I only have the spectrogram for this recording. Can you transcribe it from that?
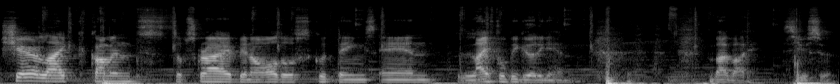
share, like, comment, subscribe, you know, all those good things, and life will be good again. Bye bye. See you soon.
